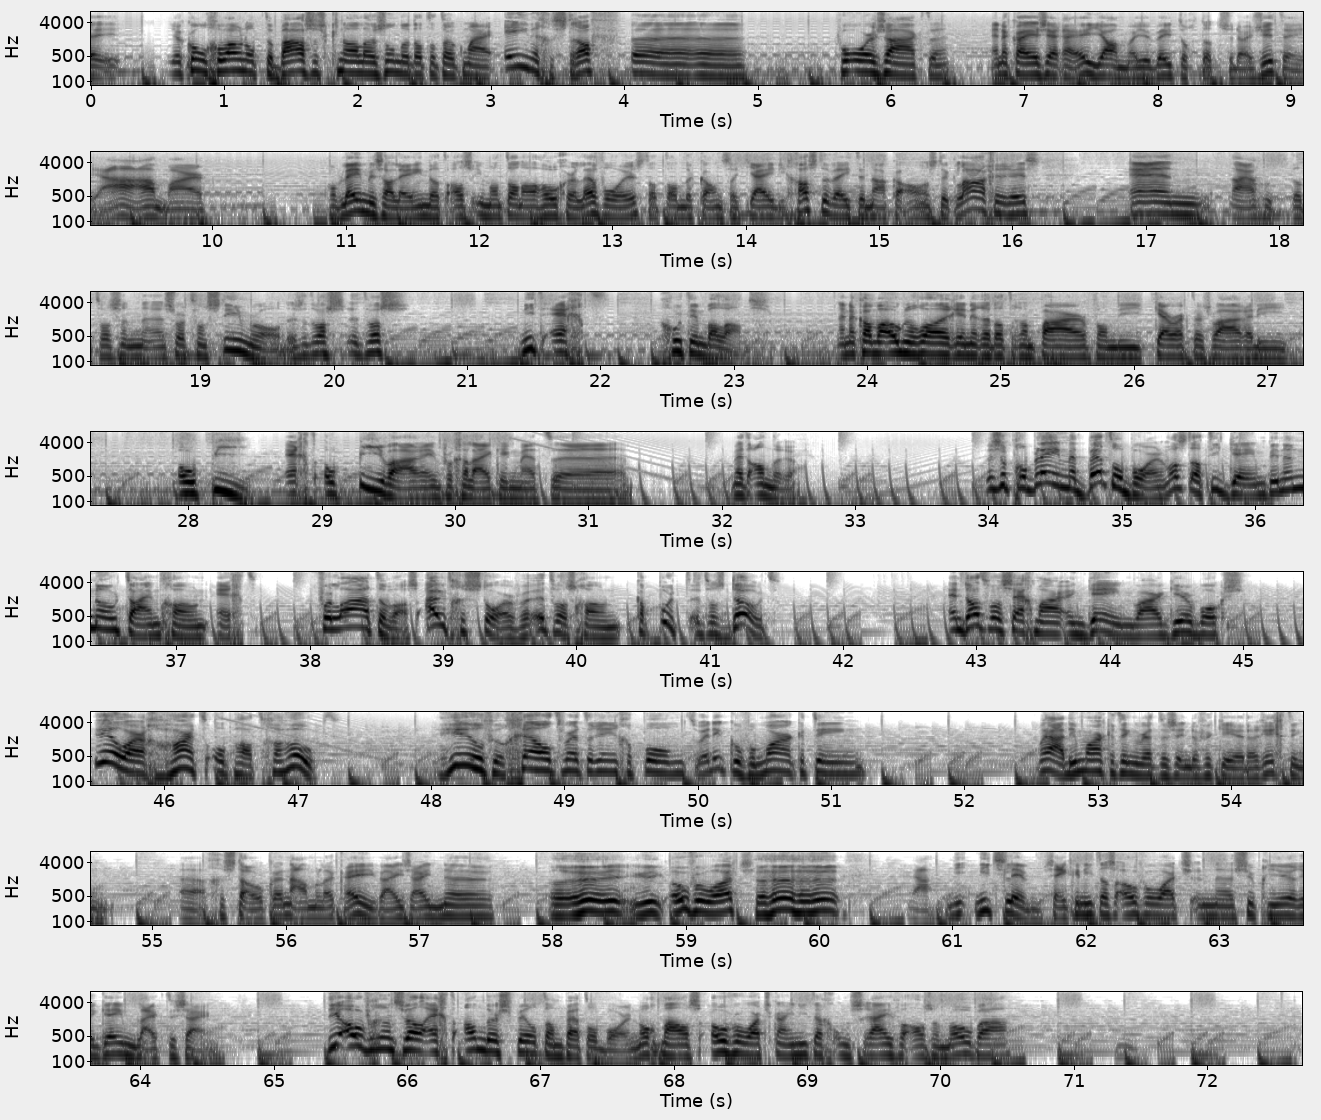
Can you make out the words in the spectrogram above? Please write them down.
je kon gewoon op de basis knallen zonder dat het ook maar enige straf uh, veroorzaakte. En dan kan je zeggen, hé hey, ja, maar je weet toch dat ze daar zitten. Ja, maar het probleem is alleen dat als iemand dan al hoger level is, dat dan de kans dat jij die gasten weet te nakken al een stuk lager is. En, nou ja, goed, dat was een, een soort van steamroll. Dus het was, het was niet echt goed in balans. En dan kan me ook nog wel herinneren dat er een paar van die characters waren die OP echt OP waren in vergelijking met, uh, met anderen. Dus het probleem met Battleborn was dat die game binnen no time gewoon echt verlaten was. Uitgestorven. Het was gewoon kapot. Het was dood. En dat was zeg maar een game waar Gearbox heel erg hard op had gehoopt. Heel veel geld werd erin gepompt. Weet ik hoeveel marketing. Maar ja, die marketing werd dus in de verkeerde richting uh, gestoken. Namelijk, hé, hey, wij zijn uh, Overwatch. ja, niet, niet slim. Zeker niet als Overwatch een uh, superieure game blijkt te zijn. Die overigens wel echt anders speelt dan Battleborn. Nogmaals, Overwatch kan je niet echt omschrijven als een MOBA.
